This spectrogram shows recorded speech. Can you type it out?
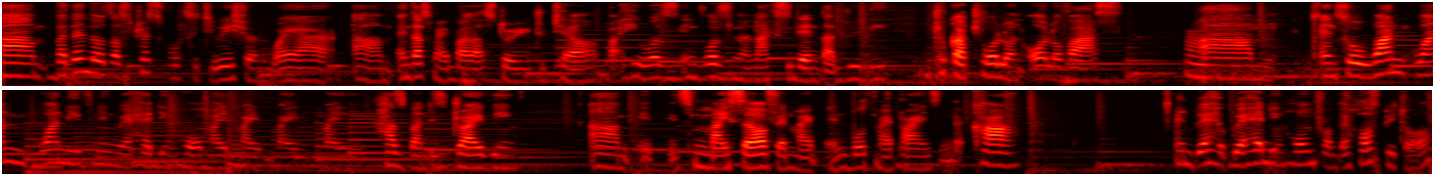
um but then there was a stressful situation where um and that's my brother's story to tell but he was involved in an accident that really took a toll on all of us Mm. um and so one one one evening we're heading home my my my, my husband is driving um it, it's myself and my and both my parents in the car and we're, we're heading home from the hospital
